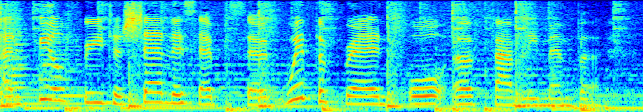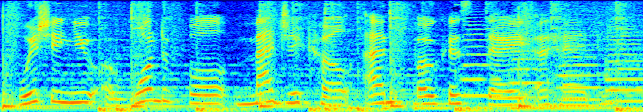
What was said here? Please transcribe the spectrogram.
And feel free to share this episode with a friend or a family member. Wishing you a wonderful, magical, and focused day ahead.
